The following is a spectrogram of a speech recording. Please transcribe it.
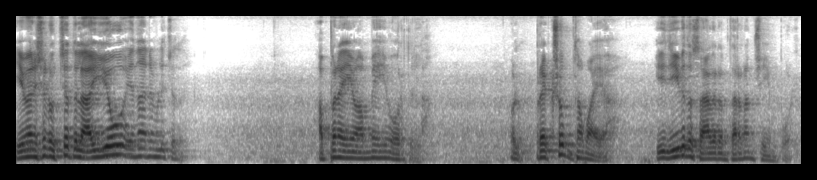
ഈ മനുഷ്യൻ ഉച്ചത്തിൽ അയ്യോ എന്നാണ് വിളിച്ചത്. അപ്പനെയും അമ്മയെയും ഓർത്തില്ല. അപ്പോൾ പ്രക്ഷുബ്ധമായ ഈ ജീവിതസാഗരം തരണം ചെയ്യുമ്പോൾ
